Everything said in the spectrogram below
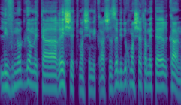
לבנות גם את הרשת מה שנקרא, שזה בדיוק מה שאתה מתאר כאן.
